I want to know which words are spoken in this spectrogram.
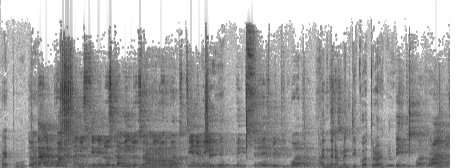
Hueputa. Total, ¿cuántos años tienen los Camilos? No, Camilo, ¿cuántos tiene? ¿20, sí. 23, 24? ¿Tendrán 24 años? 24 años.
